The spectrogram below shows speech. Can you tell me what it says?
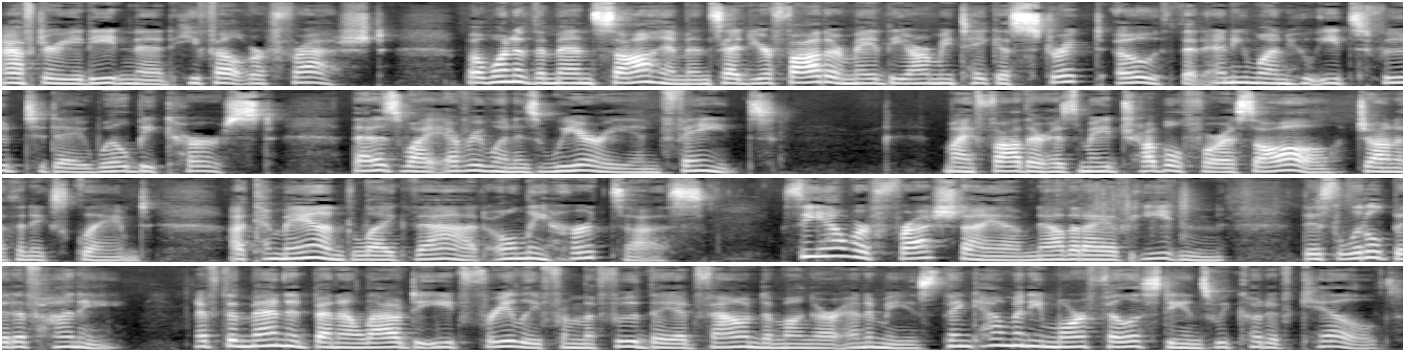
After he had eaten it, he felt refreshed. But one of the men saw him and said, Your father made the army take a strict oath that anyone who eats food today will be cursed. That is why everyone is weary and faint. My father has made trouble for us all, Jonathan exclaimed. A command like that only hurts us. See how refreshed I am now that I have eaten this little bit of honey. If the men had been allowed to eat freely from the food they had found among our enemies, think how many more Philistines we could have killed.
